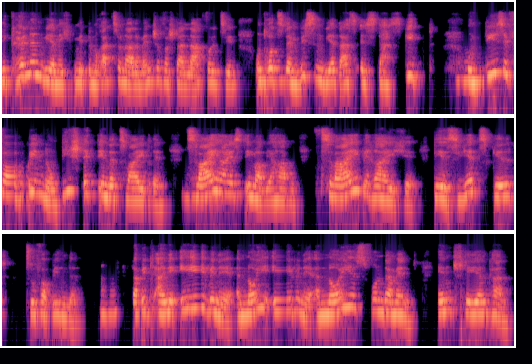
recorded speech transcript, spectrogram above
die können wir nicht mit dem rationalen Menschenverstand nachvollziehen. Und trotzdem wissen wir, dass es das gibt. Mhm. Und diese Verbindung, die steckt in der Zwei drin. Mhm. Zwei heißt immer, wir haben zwei Bereiche, die es jetzt gilt zu verbinden. Mhm. Damit eine Ebene, eine neue Ebene, ein neues Fundament entstehen kann.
